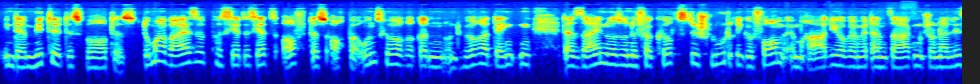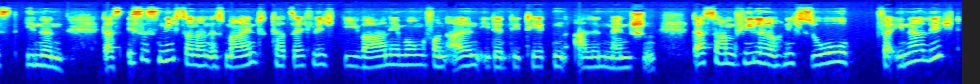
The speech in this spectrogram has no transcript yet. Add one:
in der Mitte des Wortes. Dummerweise passiert es jetzt oft, dass auch bei uns Hörerinnen und Hörer denken, da sei nur so eine verkürzte, schludrige Form im Radio, wenn wir dann sagen JournalistInnen. Das ist es nicht, sondern es meint tatsächlich die Wahrnehmung von allen Identitäten, allen Menschen. Das haben viele noch nicht so verinnerlicht.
